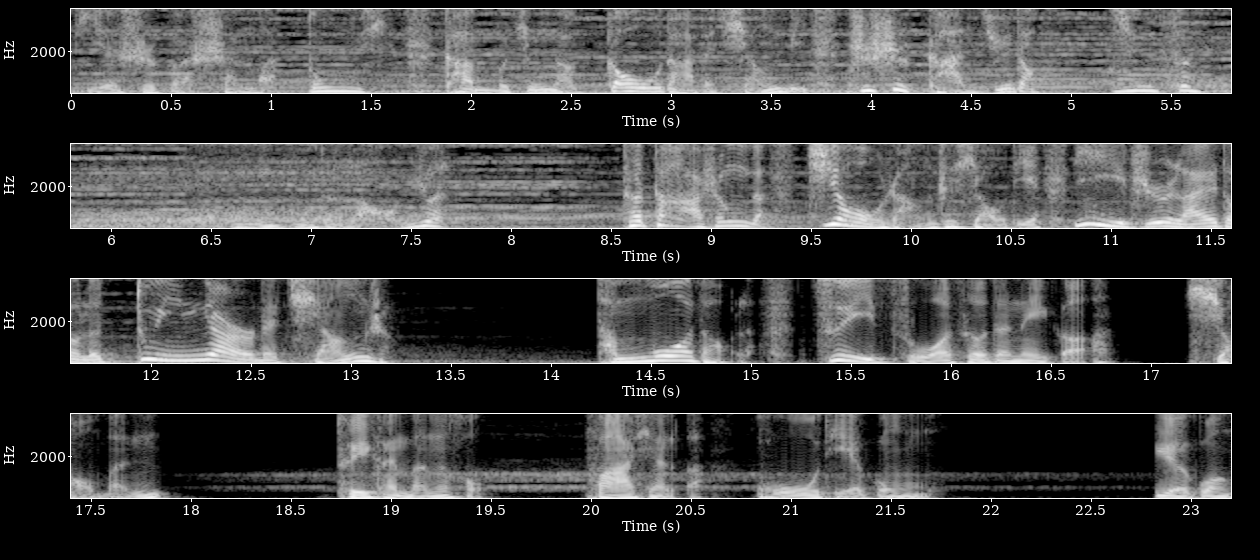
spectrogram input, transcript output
底是个什么东西，看不清那高大的墙壁，只是感觉到阴森、恐怖的老院。他大声的叫嚷着小蝶，一直来到了对面的墙上。他摸到了最左侧的那个小门，推开门后，发现了蝴蝶公墓。月光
